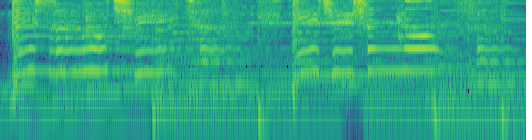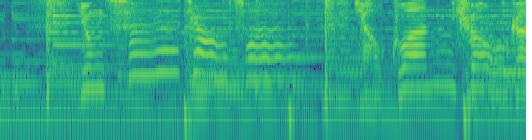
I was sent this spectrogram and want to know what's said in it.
你肆无忌惮，你继承难分。用词刁钻，要观后感。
